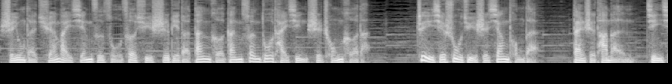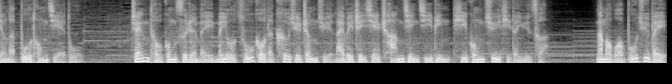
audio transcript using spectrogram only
使用的全外显子组测序识别的单核苷酸多态性是重合的，这些数据是相同的，但是他们进行了不同解读。Gentle 公司认为没有足够的科学证据来为这些常见疾病提供具体的预测。那么我不具备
